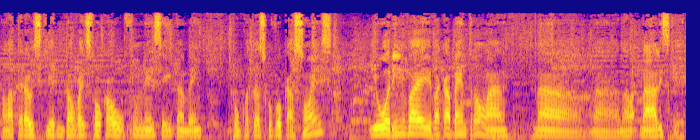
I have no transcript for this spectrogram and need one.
na lateral esquerda, então vai desfalcar o Fluminense aí também por conta das convocações. E o Ourinho vai, vai acabar entrando lá né, na, na, na, na ala esquerda.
